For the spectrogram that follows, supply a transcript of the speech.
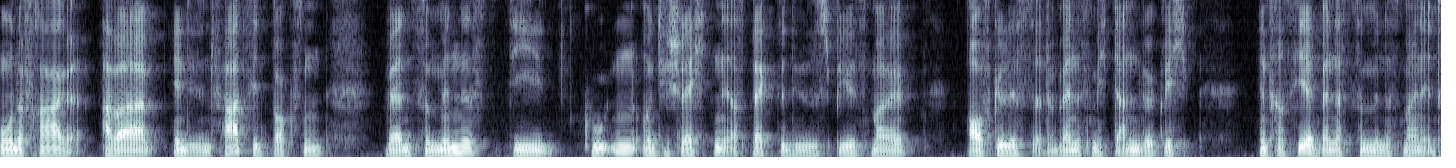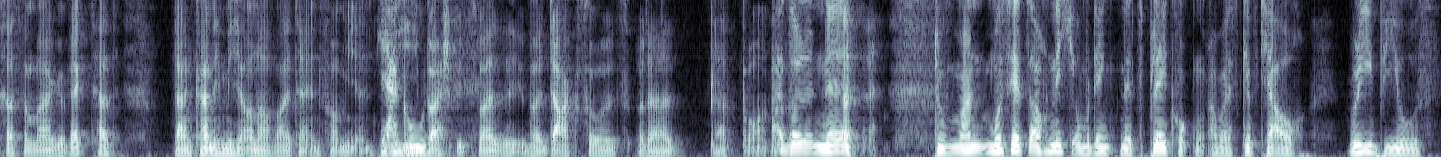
Ohne Frage. Aber in diesen Fazitboxen werden zumindest die guten und die schlechten Aspekte dieses Spiels mal aufgelistet. wenn es mich dann wirklich interessiert, wenn das zumindest mein Interesse mal geweckt hat, dann kann ich mich auch noch weiter informieren. Ja, Wie gut. Beispielsweise über Dark Souls oder Bloodborne. Also, ne, du, man muss jetzt auch nicht unbedingt ein Let's Play gucken, aber es gibt ja auch Reviews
